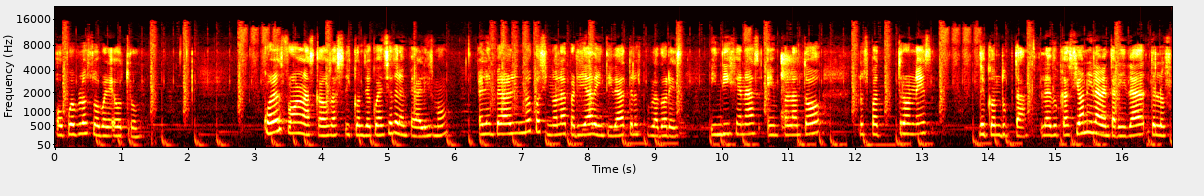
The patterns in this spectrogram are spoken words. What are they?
o pueblo sobre otro. ¿Cuáles fueron las causas y consecuencias del imperialismo? El imperialismo ocasionó la pérdida de identidad de los pobladores indígenas e implantó los patrones de conducta, la educación y la mentalidad de los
